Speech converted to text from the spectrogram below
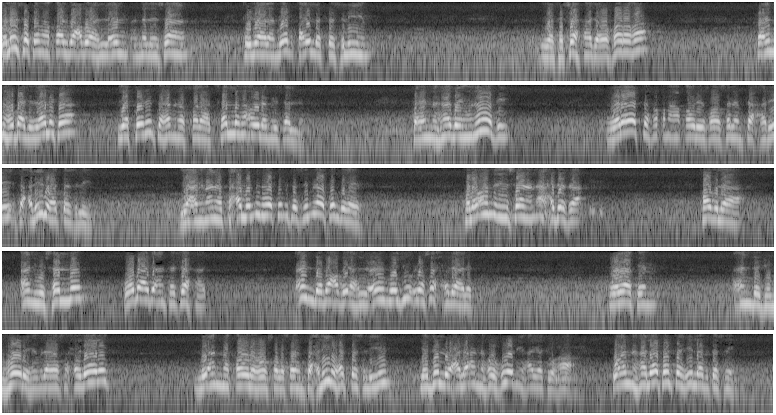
وليس كما قال بعض أهل العلم أن الإنسان إذا لم يبقى إلا التسليم إذا تشهد وفرغ فإنه بعد ذلك يكون انتهى من الصلاة سلم أو لم يسلم. فإن هذا ينافي ولا يتفق مع قوله صلى الله عليه وسلم تحليلها التسليم. يعني معنى التحلل منها يكون بتسليم لا يكون بغيره. فلو أن إنسانا أحدث قبل أن يسلم وبعد أن تشهد عند بعض أهل العلم يصح ذلك. ولكن عند جمهورهم لا يصح ذلك لأن قوله صلى الله عليه وسلم تحليلها التسليم يدل على أنه هو نهايتها وأنها لا تنتهي إلا بالتسليم.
